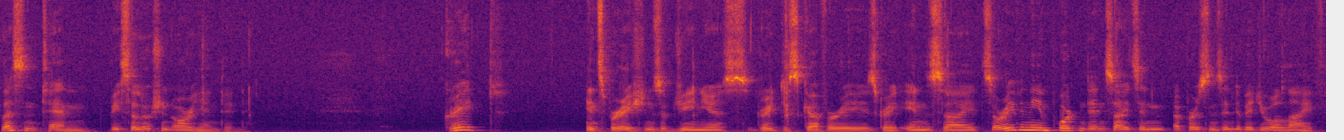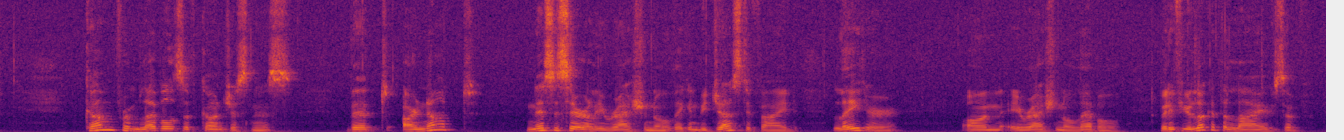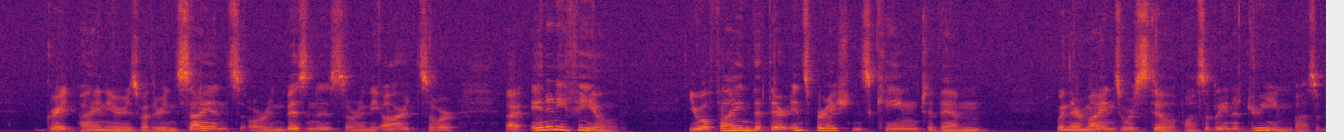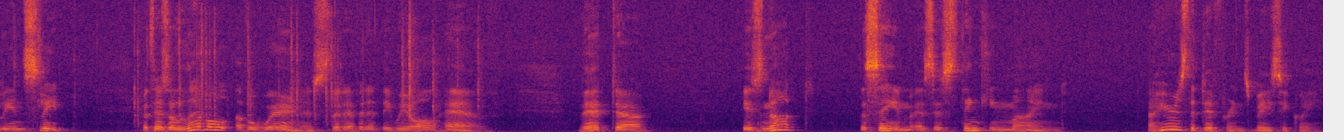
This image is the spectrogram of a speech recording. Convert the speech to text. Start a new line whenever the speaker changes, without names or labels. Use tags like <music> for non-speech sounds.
Lesson 10 Be solution oriented. Great inspirations of genius, great discoveries, great insights, or even the important insights in a person's individual life come from levels of consciousness that are not necessarily rational. They can be justified later on a rational level. But if you look at the lives of great pioneers, whether in science or in business or in the arts or uh, in any field, you will find that their inspirations came to them when their minds were still, possibly in a dream, possibly in sleep. But there's a level of awareness that evidently we all have that uh, is not the same as this thinking mind. Now, here's the difference basically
